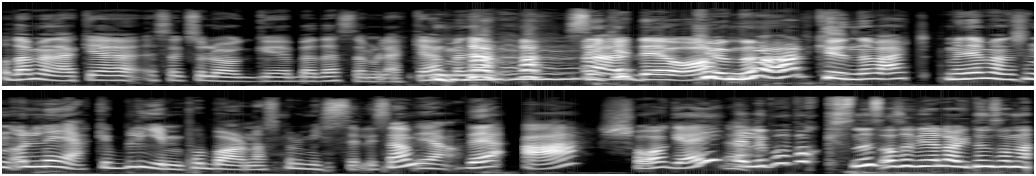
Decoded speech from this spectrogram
Og da mener jeg ikke sexolog-BDSM-leke, men jeg, sikkert det òg. Kunne vært. Kunne vært. Men jeg mener sånn å leke, bli med på barnas premisser, liksom. Ja. Det er så gøy. Ja. Eller på voksnes. Altså, vi har laget en sånn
